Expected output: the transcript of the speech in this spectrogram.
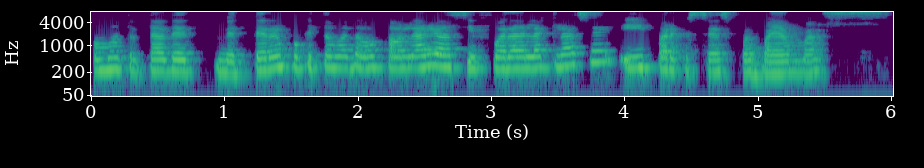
Vamos a tratar de meter un poquito más de vocabulario así fuera de la clase y para que ustedes pues vayan más,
